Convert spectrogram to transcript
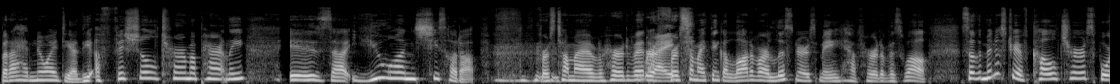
but I had no idea. The official term apparently is uh, 유원 시설업. First time I ever heard of it. Right. First time I think a lot of our listeners may have heard of as well. So the Ministry of Culture, Sports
